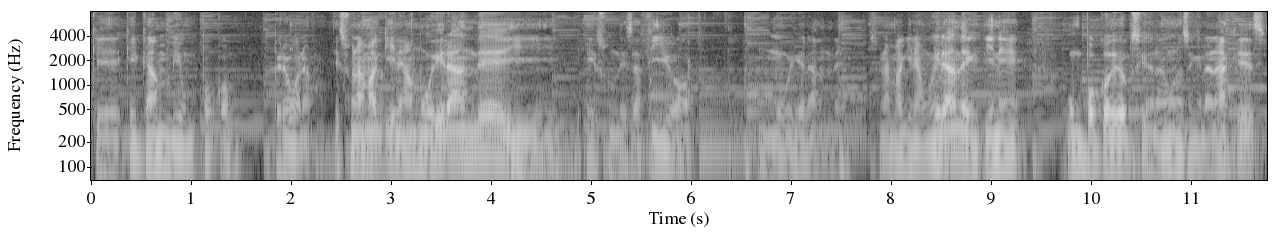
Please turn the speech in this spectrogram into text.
que, cambie un poco. Pero bueno, es una máquina muy grande y es un desafío muy grande. Es una máquina muy grande que tiene un poco de óxido en algunos engranajes.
